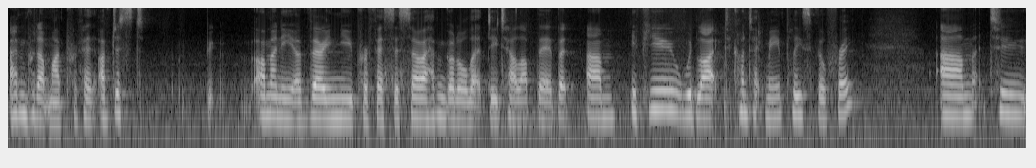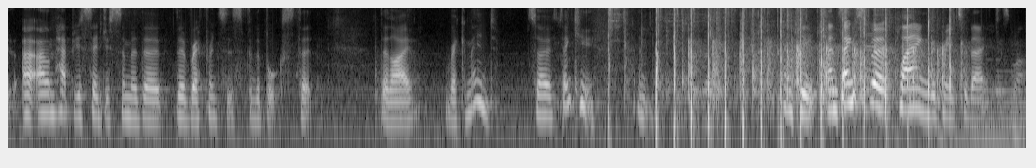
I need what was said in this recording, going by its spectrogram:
I haven't put up my professor. I've just I'm only a very new professor, so I haven't got all that detail up there. But um, if you would like to contact me, please feel free. Um, to uh, I'm happy to send you some of the, the references for the books that that I recommend. So thank you. And thank you. And thanks for playing with me today as well.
